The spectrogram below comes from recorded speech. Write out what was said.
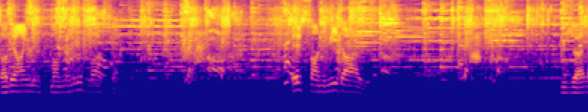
Tabi hangi ekipmanlarınız varsa. Efsanevi daha iyi. Güzel.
